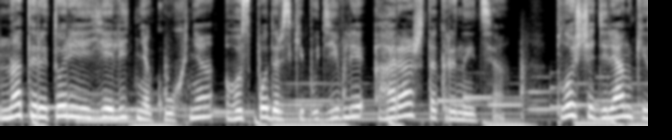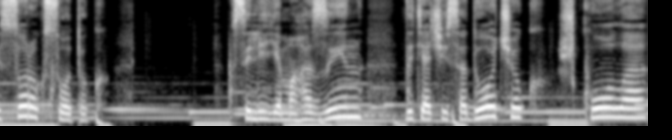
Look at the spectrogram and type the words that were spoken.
На території є літня кухня, господарські будівлі, гараж та криниця. Площа ділянки 40 соток. В селі є магазин, дитячий садочок, школа,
